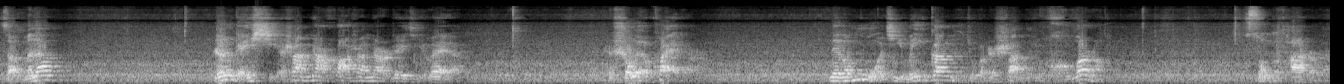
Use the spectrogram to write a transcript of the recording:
怎么呢？人给写扇面、画扇面这几位啊，这手也快点。那个墨迹没干呢，就把这扇子就合上了，送到他这儿来。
